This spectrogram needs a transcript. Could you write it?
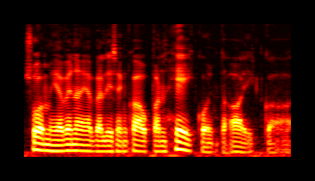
Suomen ja Venäjän välisen kaupan heikointa aikaa.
